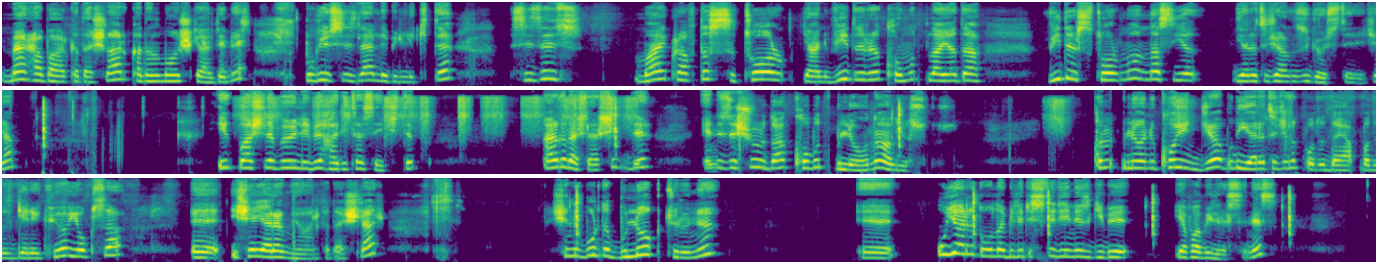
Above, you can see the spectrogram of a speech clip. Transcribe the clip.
Merhaba arkadaşlar, kanalıma hoş geldiniz. Bugün sizlerle birlikte size Minecraft'ta Storm yani Wither'ı komutla ya da Wither Storm'u nasıl ya- yaratacağınızı göstereceğim. İlk başta böyle bir harita seçtim. Arkadaşlar şimdi elinize şurada komut bloğunu alıyorsunuz. Komut bloğunu koyunca bunu yaratıcılık modunda yapmanız gerekiyor. Yoksa e, işe yaramıyor arkadaşlar. Şimdi burada blok türünü e, uyarı da olabilir. istediğiniz gibi yapabilirsiniz.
